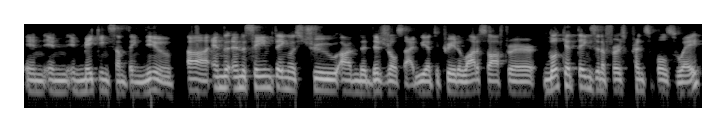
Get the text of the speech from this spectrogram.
In, in, in making something new. Uh, and, the, and the same thing was true on the digital side. We had to create a lot of software, look at things in a first principles way,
